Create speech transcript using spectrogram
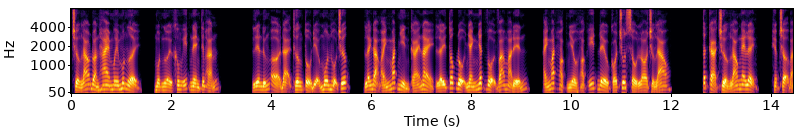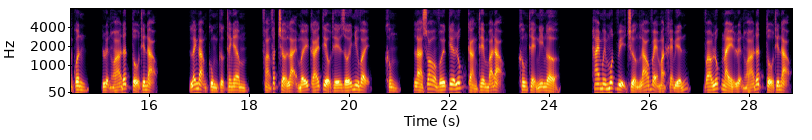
Trưởng lão đoàn 21 người, một người không ít nên tiếp hắn. Liên đứng ở đại thương tổ địa môn hộ trước, lãnh đạm ánh mắt nhìn cái này lấy tốc độ nhanh nhất vội vã mà đến, ánh mắt hoặc nhiều hoặc ít đều có chút sầu lo trưởng lão. Tất cả trưởng lão nghe lệnh, hiệp trợ bản quân, luyện hóa đất tổ thiên đạo. Lãnh đạm cùng cực thanh âm, phảng phất trở lại mấy cái tiểu thế giới như vậy, không, là so với kia lúc càng thêm bá đạo, không thể nghi ngờ. 21 vị trưởng lão vẻ mặt khẽ biến, vào lúc này luyện hóa đất tổ thiên đạo.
